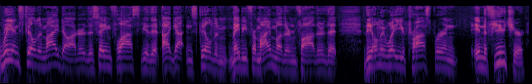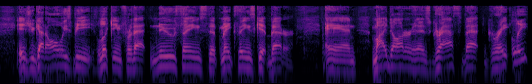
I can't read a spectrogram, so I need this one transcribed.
We instilled in my daughter the same philosophy that I got instilled in maybe from my mother and father that the only way you prosper in, in the future is you got to always be looking for that new things that make things get better. And my daughter has grasped that greatly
